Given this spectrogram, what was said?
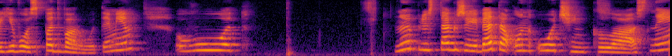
его с подворотами. Вот. Ну и плюс также, ребята, он очень классный.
